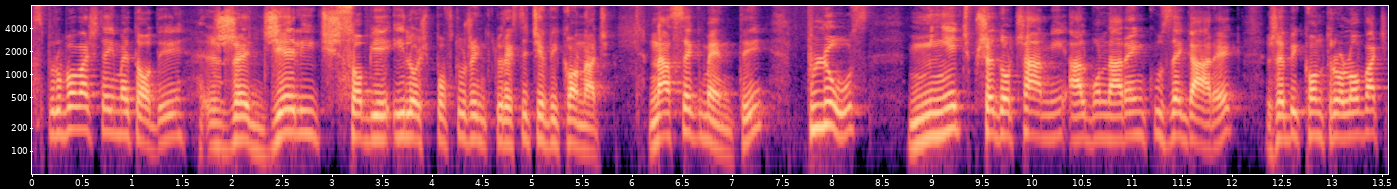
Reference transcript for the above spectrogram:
spróbować tej metody, że dzielić sobie ilość powtórzeń, które chcecie wykonać na segmenty, plus mieć przed oczami albo na ręku zegarek, żeby kontrolować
